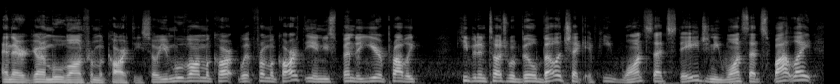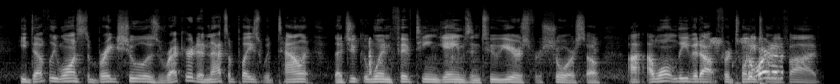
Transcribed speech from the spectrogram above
and they're going to move on from McCarthy. So you move on McCar- from McCarthy, and you spend a year probably keeping in touch with Bill Belichick. If he wants that stage and he wants that spotlight, he definitely wants to break Shula's record, and that's a place with talent that you could win 15 games in two years for sure. So I, I won't leave it out for where did- 2025.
